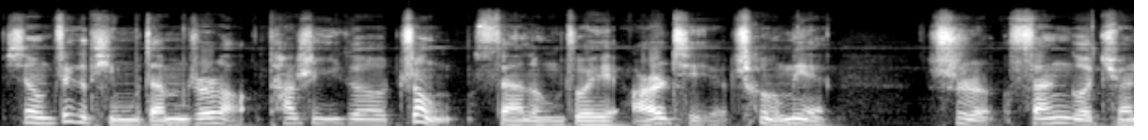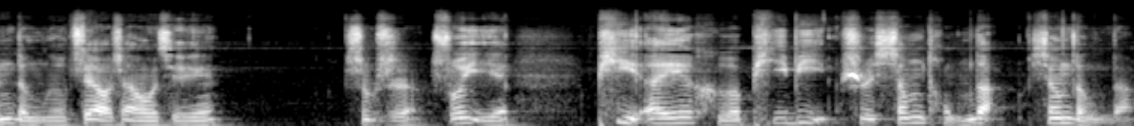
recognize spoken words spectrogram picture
像这个题目，咱们知道它是一个正三棱锥，而且侧面是三个全等的直角三角形，是不是？所以。P.A. 和 P.B. 是相同的、相等的。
